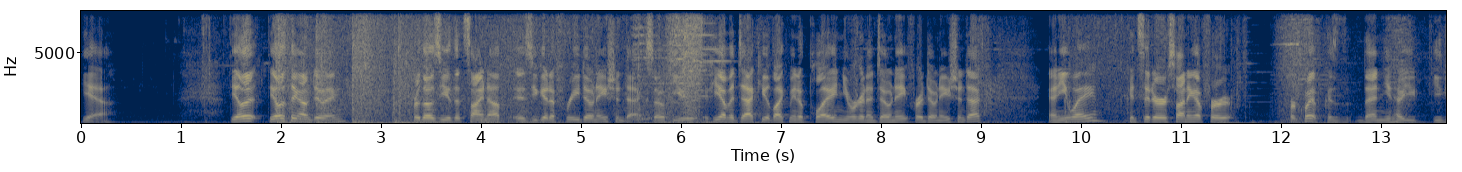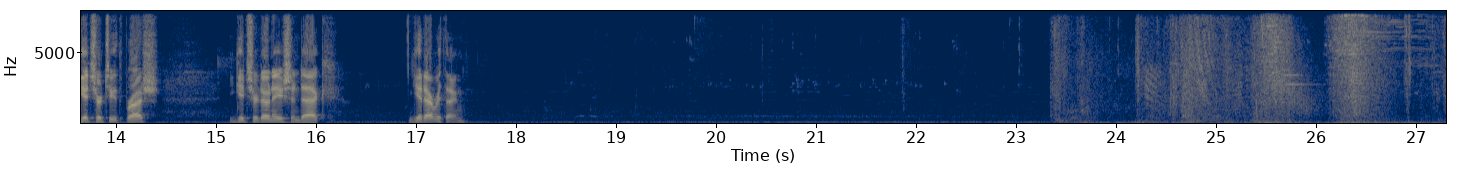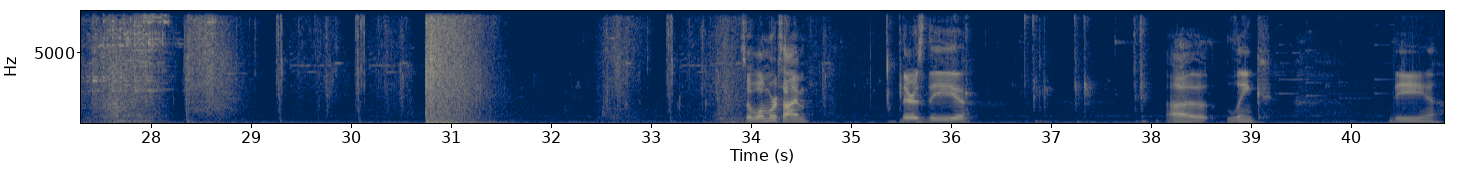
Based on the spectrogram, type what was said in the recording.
yeah. The other the other thing I'm doing for those of you that sign up is you get a free donation deck. So if you if you have a deck you'd like me to play and you were going to donate for a donation deck, anyway, consider signing up for for Quip because then you know you you get your toothbrush, you get your donation deck, you get everything. So one more time, there's the uh, link, the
